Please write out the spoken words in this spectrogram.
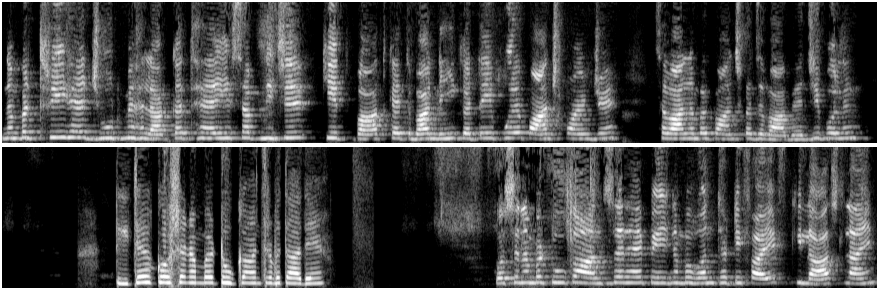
नंबर थ्री है झूठ में हलाकत है ये सब नीचे की बात का एतबार नहीं करते ये पूरे पाँच पॉइंट जो है सवाल नंबर पाँच का जवाब है। जी बोले। टीचर क्वेश्चन नंबर टू का आंसर बता दें। क्वेश्चन नंबर टू का आंसर है page number one thirty five की लास्ट लाइन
